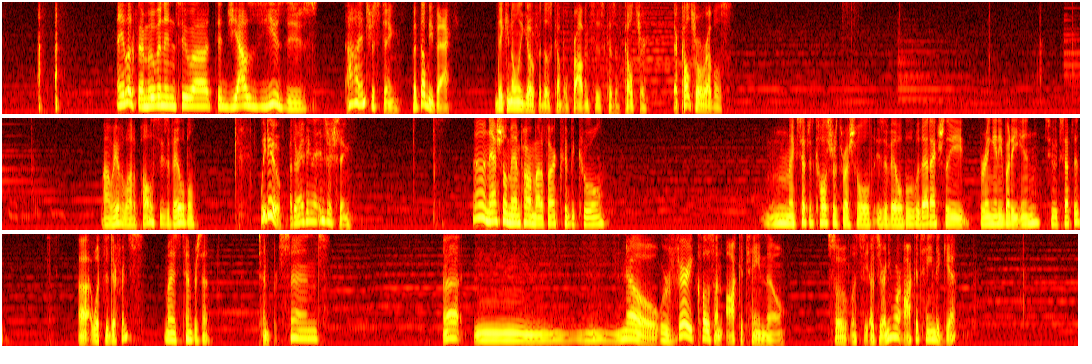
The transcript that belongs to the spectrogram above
hey, look, they're moving into uh to Jiaozu's. oh, interesting. But they'll be back. They can only go for those couple provinces because of culture. They're cultural rebels. Wow, we have a lot of policies available. We do. Are there anything that interesting? Oh, national manpower modifier could be cool. Mm, accepted culture threshold is available. Would that actually bring anybody in to accepted? Uh, what's the difference? Minus 10%. 10%. Uh, no. We're very close on Occitan, though. So let's see. Is there any more Occitan to get?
